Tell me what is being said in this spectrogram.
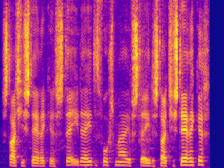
Stadje Sterke Steden heet het volgens mij, of Steden Stadje Sterker.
